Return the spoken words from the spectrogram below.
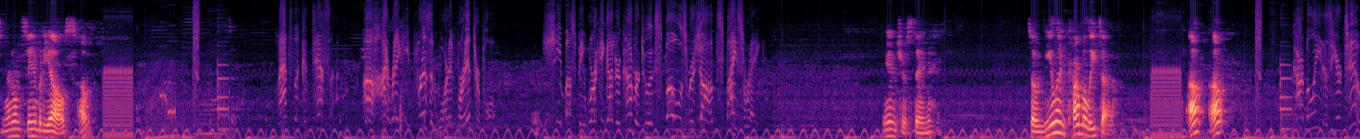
I don't see anybody else. Oh. That's the Contessa, a high-ranking prison warden for Interpol. She must be working undercover to expose Rajan's spice ring. Interesting. So, Neyla and Carmelita. Oh, oh. Carmelita's here too.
